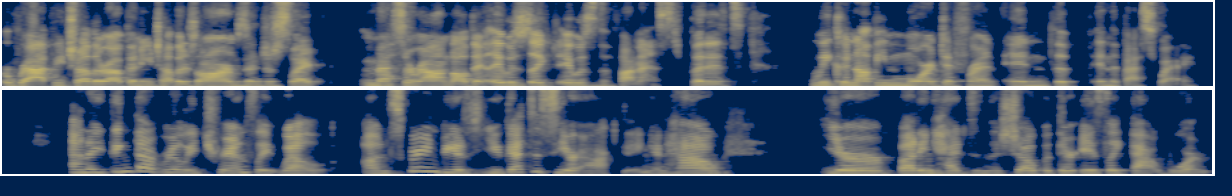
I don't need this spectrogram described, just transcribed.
wrap each other up in each other's arms and just like mess around all day. It was like it was the funnest, but it's we could not be more different in the in the best way. And I think that really translate well on screen because you get to see her acting and how mm-hmm. you're butting heads in the show, but there is like that warmth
